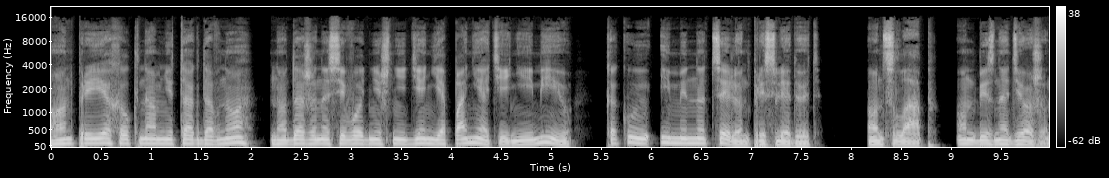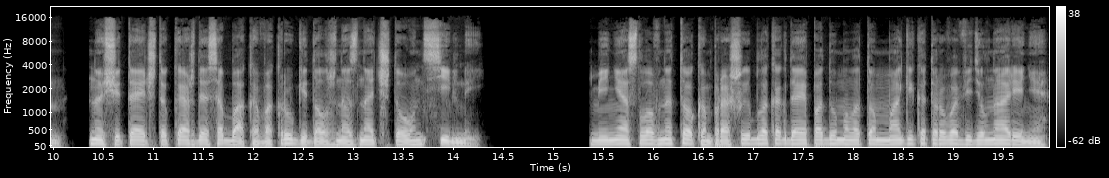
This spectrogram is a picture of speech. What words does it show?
Он приехал к нам не так давно, но даже на сегодняшний день я понятия не имею, какую именно цель он преследует. Он слаб, он безнадежен но считает, что каждая собака в округе должна знать, что он сильный. Меня словно током прошибло, когда я подумал о том маге, которого видел на арене.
